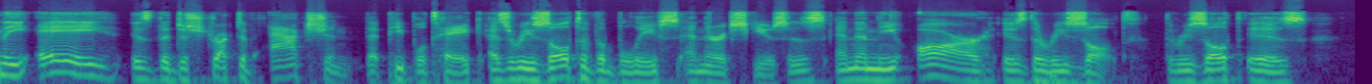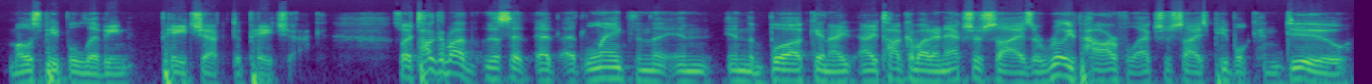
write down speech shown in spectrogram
the A is the destructive action that people take as a result of the beliefs and their excuses. And then the R is the result. The result is most people living paycheck to paycheck. So I talk about this at, at, at length in the in, in the book, and I, I talk about an exercise, a really powerful exercise people can do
